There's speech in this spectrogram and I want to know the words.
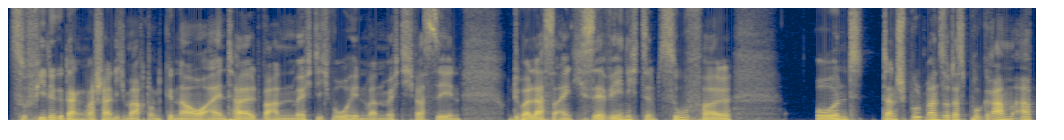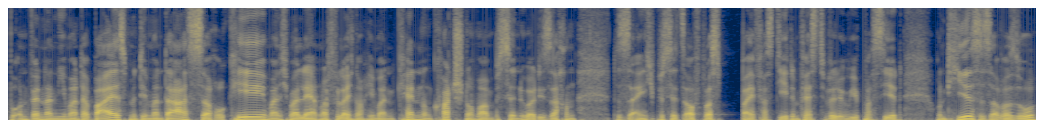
zu viele Gedanken wahrscheinlich macht und genau einteilt, wann möchte ich wohin, wann möchte ich was sehen und überlasse eigentlich sehr wenig dem Zufall. Und dann spult man so das Programm ab und wenn dann jemand dabei ist, mit dem man da ist, ist auch okay. Manchmal lernt man vielleicht noch jemanden kennen und quatscht noch mal ein bisschen über die Sachen. Das ist eigentlich bis jetzt oft was bei fast jedem Festival irgendwie passiert. Und hier ist es aber so,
